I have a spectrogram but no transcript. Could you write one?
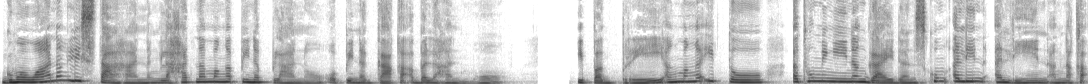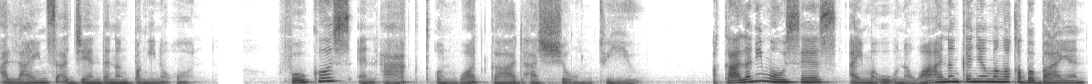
Gumawa ng listahan ng lahat ng mga pinaplano o pinagkakaabalahan mo. Ipag-pray ang mga ito at humingi ng guidance kung alin-alin ang naka-align sa agenda ng Panginoon. Focus and act on what God has shown to you. Akala ni Moses ay mauunawaan ng kanyang mga kababayan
